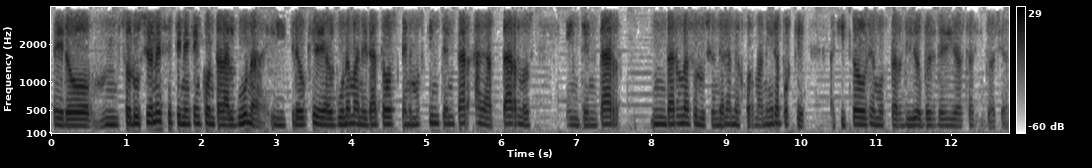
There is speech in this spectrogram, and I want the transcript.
pero mm, soluciones se tienen que encontrar alguna. Y creo que de alguna manera todos tenemos que intentar adaptarnos intentar dar una solución de la mejor manera porque aquí todos hemos perdido pues debido a esta situación.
